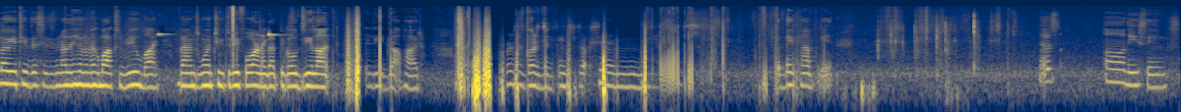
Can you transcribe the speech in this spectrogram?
Hello YouTube, this is another Halo Mega Bloks review by Vans1234 and I got the Gold Zealot Elite Drop Pod. Alright, first let's go to the instructions. The big pamphlet. Has all these things.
